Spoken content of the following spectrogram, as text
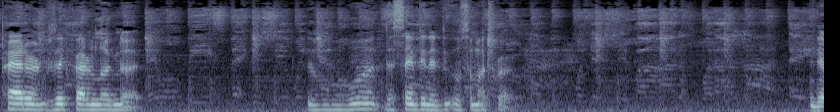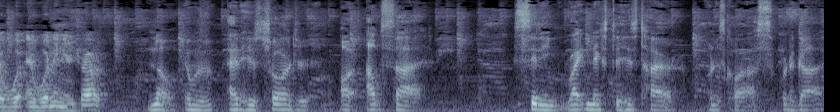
pattern, six pattern lug nut. One, the same thing that was on my truck. That wa- it wasn't in your truck. No, it was at his charger uh, outside, sitting right next to his tire on his car. I swear to God.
